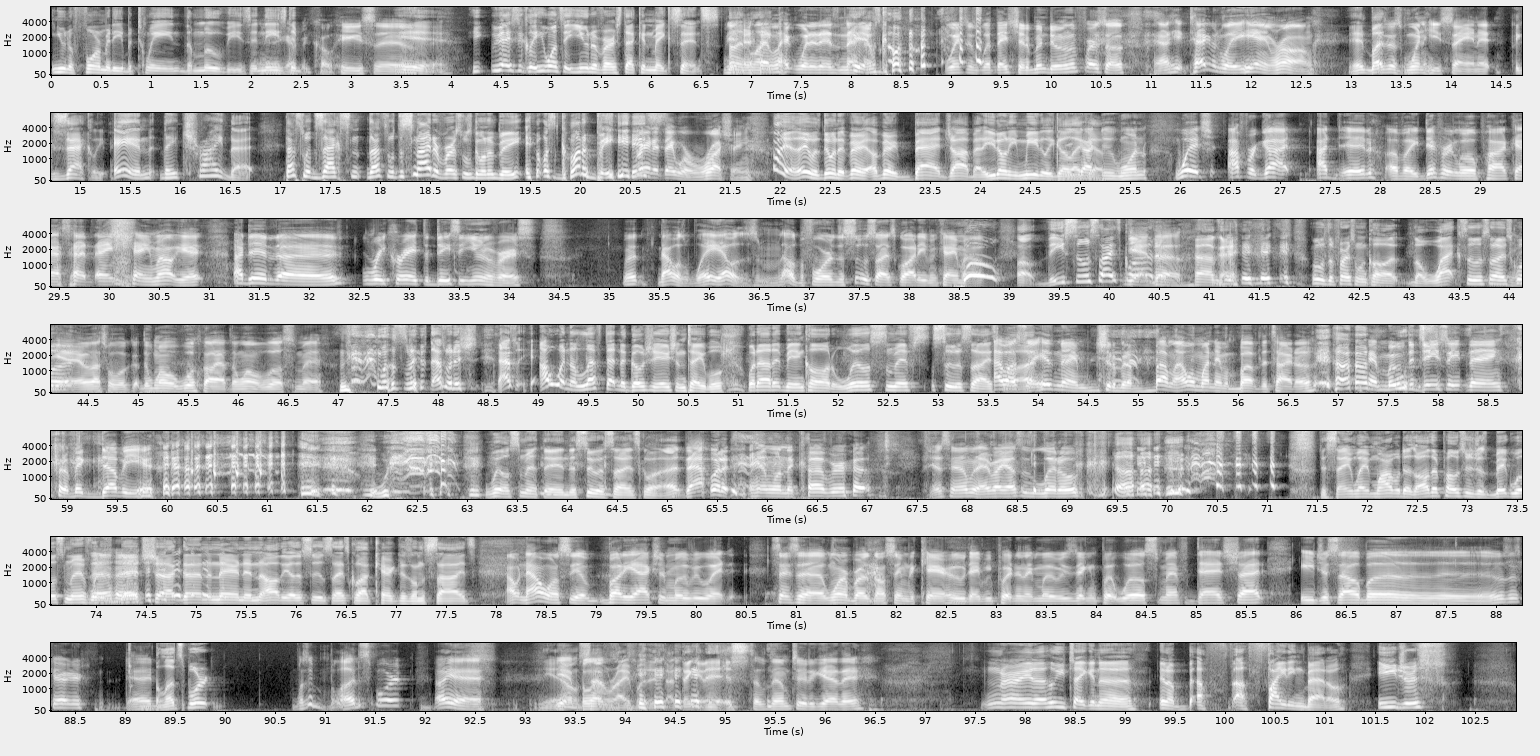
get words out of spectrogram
uniformity between the movies. It needs Gotta to be cohesive. yeah. He basically he wants a universe that can make sense. Yeah, Unlike like what it is now. yeah, what's going on? which is what they should have been doing in the first. So uh, he, technically, he ain't wrong. Yeah, But just when he's saying it. exactly, and they tried that. That's what Zack. Sn- That's what the Snyderverse was going to be. It was going to be. His, Granted, they were rushing. oh yeah, they was doing it very a very bad job at it. You don't immediately go You like, gotta do one, which I forgot I did of a different little podcast that ain't came out yet. I did uh, recreate the DC universe, but that was way that was that was before the Suicide Squad even came out. Oh, the Suicide Squad. Yeah, the- Okay. what was the first one called? The Whack Suicide Squad. Yeah, that's what we'll, the one we'll call out the one with Will Smith. Will Smith. That's what it. That's. What, I wouldn't have left that negotiation table without it being called Will Smith's Suicide Squad. I was say his name should have been above. Like, I want my name above the title. and move the DC thing, put a big W. Will Smith in the Suicide Squad. that would have and on the cover, just him and everybody else is little. The same way Marvel does all their posters, just big Will Smith with his dead shotgun in there, and then all the other Suicide Squad characters on the sides. I, now I want to see a buddy action movie with. Since uh, Warner Bros. don't seem to care who they be putting in their movies, they can put Will Smith, Deadshot, Idris Elba. Uh, who's this character? Dead. Bloodsport. Was it Bloodsport? Oh yeah. Yeah, Yeah, don't sound right, but it, I think it is. So them two together. All right, uh, who you taking uh, in a, a, a fighting battle? Idris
